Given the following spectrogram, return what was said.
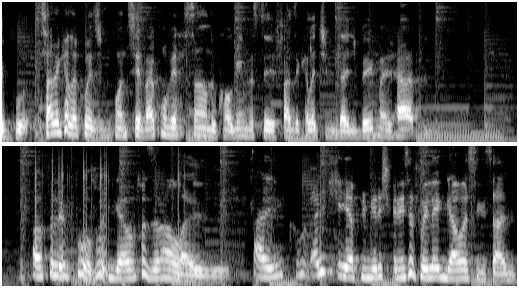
Tipo, sabe aquela coisa que quando você vai conversando com alguém, você faz aquela atividade bem mais rápido? Aí eu falei, pô, foi legal fazer uma live. Aí, enfim, a primeira experiência foi legal, assim, sabe?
